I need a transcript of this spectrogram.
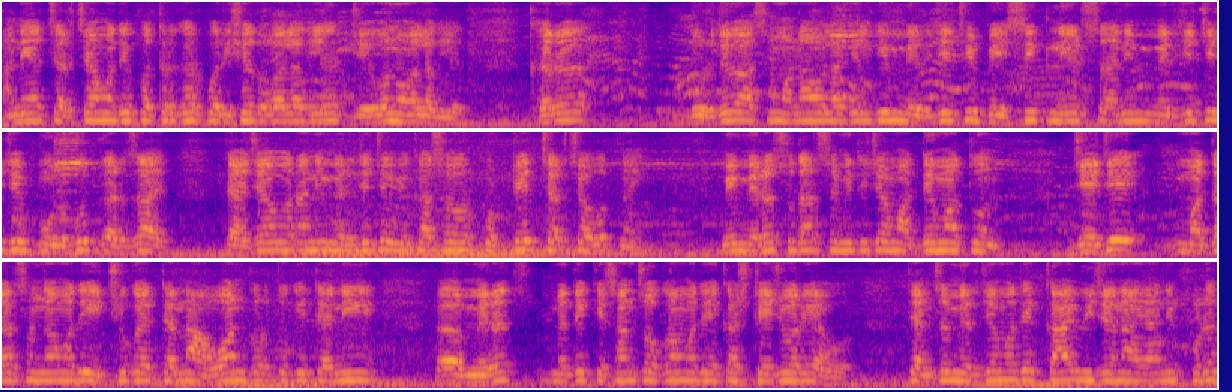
आणि या चर्चामध्ये पत्रकार परिषद व्हायला लागलेत जेवण व्हायला लागलेत खरं दुर्दैव असं म्हणावं लागेल की मिरजेची बेसिक नीड्स आणि मिरजेची जे मूलभूत गरजा आहेत त्याच्यावर आणि मिरजेच्या विकासावर कुठेच चर्चा होत नाही. मी मिरज सुधार समितीच्या माध्यमातून जे जे मतदारसंघामध्ये इच्छुक आहेत त्यांना आवाहन करतो की त्यांनी मिरजमध्ये किसान चौकामध्ये एका स्टेजवर यावं. त्यांचं मिरजेमध्ये काय विजन आहे आणि पुढं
